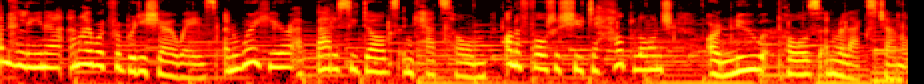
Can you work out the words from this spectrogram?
I'm Helena and I work for British Airways, and we're here at Battersea Dogs and Cats Home on a photo shoot to help launch our new Paws and Relax channel.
